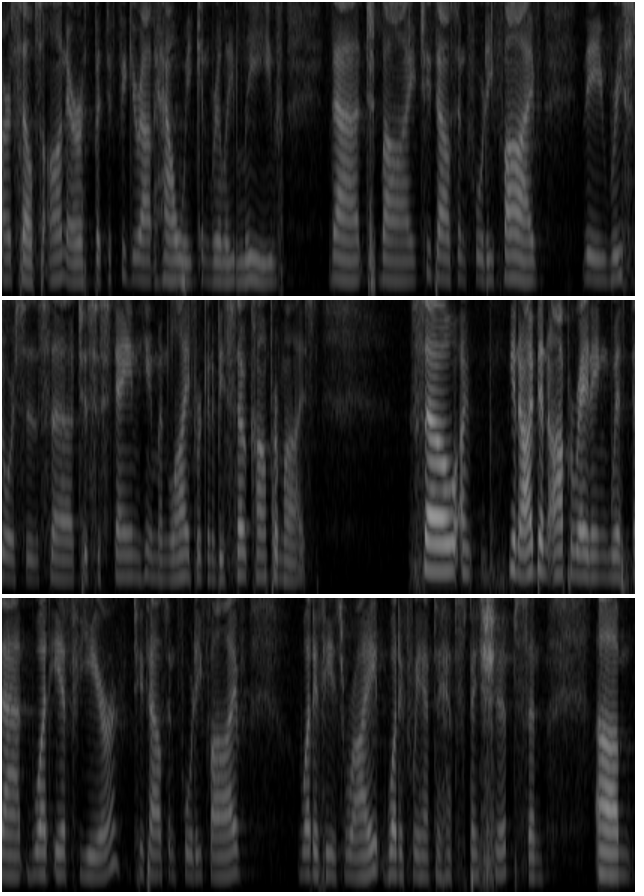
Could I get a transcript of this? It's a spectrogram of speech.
ourselves on Earth, but to figure out how we can really leave. That by 2045, the resources uh, to sustain human life are going to be so compromised so, I, you know, I've been operating with that what if year, 2045. What if he's right? What if we have to have spaceships? And, um,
